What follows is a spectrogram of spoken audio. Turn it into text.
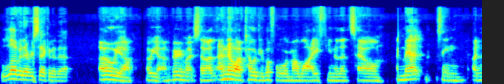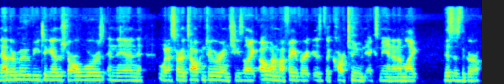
Loving every second of that. Oh yeah, oh yeah, very much so. I, I know I've told you before. My wife, you know, that's how I met. Seen another movie together, Star Wars, and then when I started talking to her, and she's like, "Oh, one of my favorite is the cartoon X Men," and I'm like, "This is the girl."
